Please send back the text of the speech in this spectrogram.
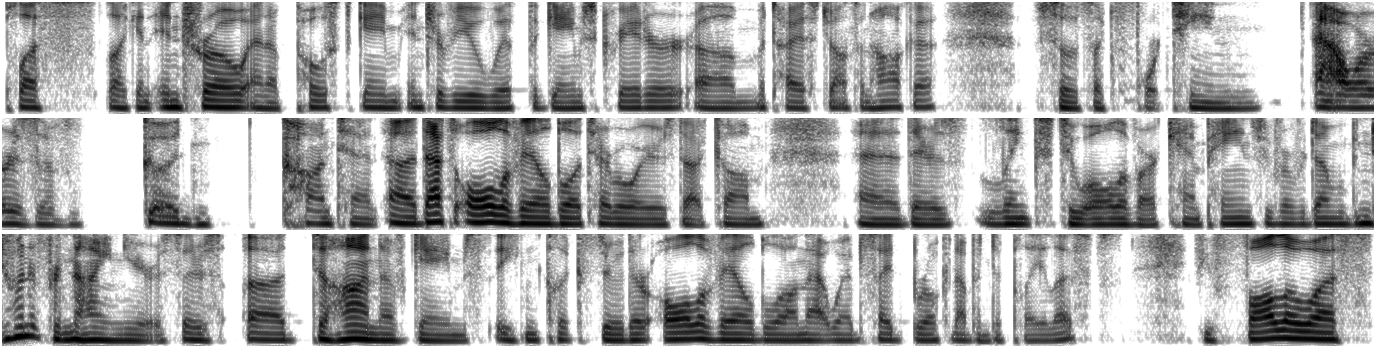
plus like an intro and a post game interview with the game's creator um, Mattias Johnsson Haake so it's like 14 hours of good content. Uh, that's all available at terriblewarriors.com uh, there's links to all of our campaigns we've ever done. We've been doing it for nine years. There's a ton of games that you can click through. They're all available on that website broken up into playlists. If you follow us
